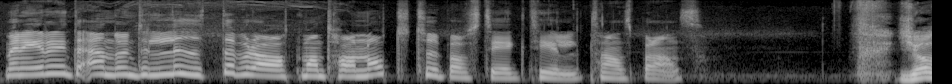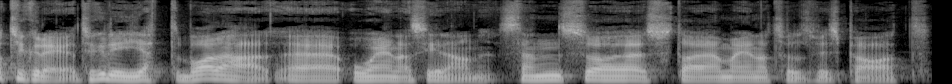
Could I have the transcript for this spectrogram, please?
Men är det inte ändå inte lite bra att man tar något typ av steg till transparens? Jag tycker det. Jag tycker det är jättebra det här, eh, å ena sidan. Sen så stör jag mig naturligtvis på att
